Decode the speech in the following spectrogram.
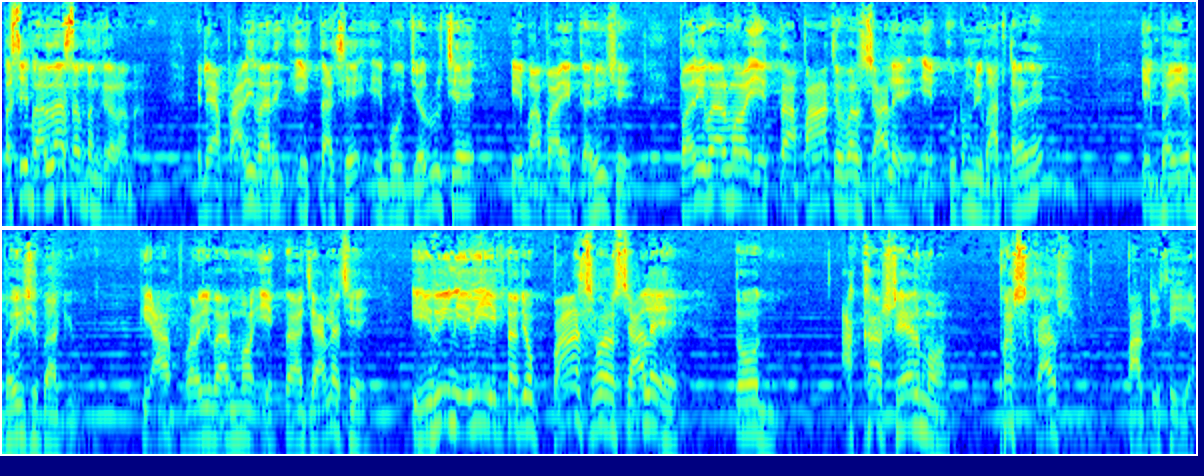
પછી બહારના સંબંધ કરવાના. એટલે આ પારિવારિક એકતા છે, એ બહુ જરૂર છે, એ બાપાએ કર્યું છે. પરિવારમાં એકતા પાંચ વર્ષ ચાલે, એક કુટુંબની વાત કરે છે. એક ભાઈએ ભવિષ્ય ભાગ્યું. કે આ પરિવારમાં એકતા ચાલે છે. એવી ને એવી એકતા જો પાંચ વર્ષ ચાલે, તો આખા શહેરમાં ફર્સ્ટ ક્લાસ પાર્ટી થઈ જાય.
